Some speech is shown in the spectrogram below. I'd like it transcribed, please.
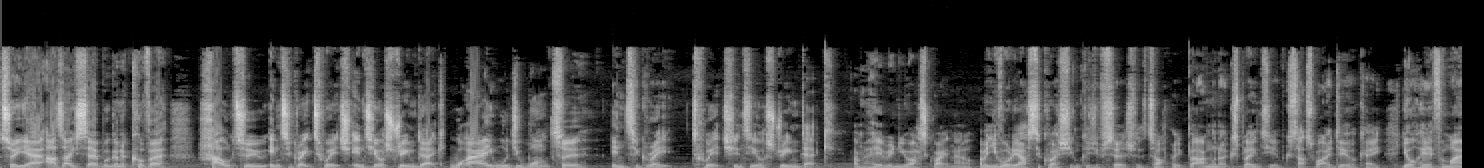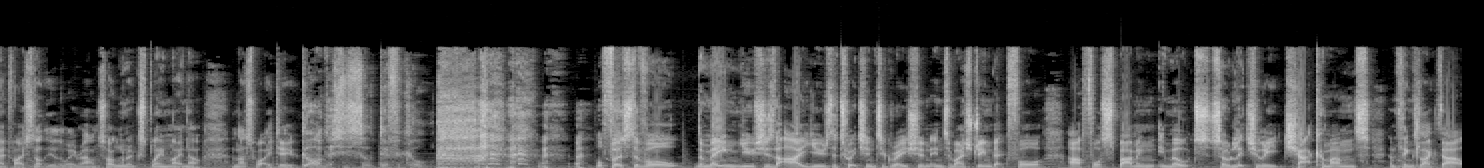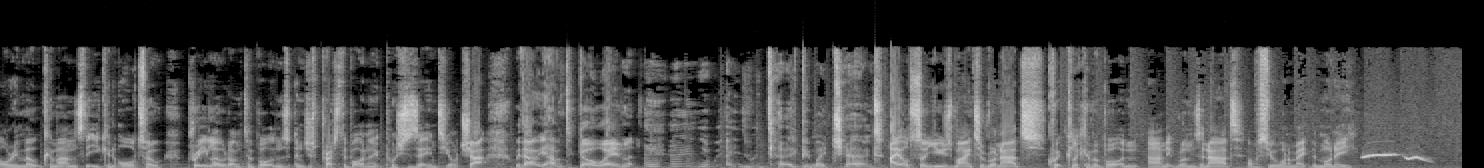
So yeah, as I said, we're going to cover how to integrate Twitch into your Stream Deck. Why would you want to integrate Twitch into your Stream Deck? I'm hearing you ask right now. I mean, you've already asked the question because you've searched for the topic, but I'm going to explain to you because that's what I do, okay? You're here for my advice, not the other way around. So I'm going to explain right now, and that's what I do. God, this is so difficult. well, first of all, the main uses that I use the Twitch integration into my Stream Deck for are for spamming emotes, so literally chat commands and things like that, or emote commands that you can auto preload onto buttons and just press the button and it pushes it into your chat without you having to go away and like, type in my chat. I also use mine to run ads. Quick click of a button and it runs an ad. Obviously, we want to make the money.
